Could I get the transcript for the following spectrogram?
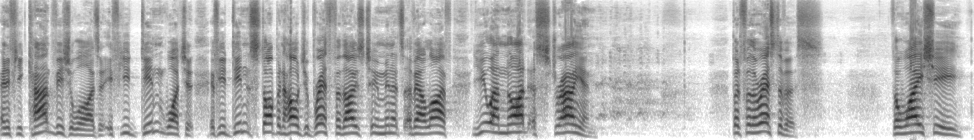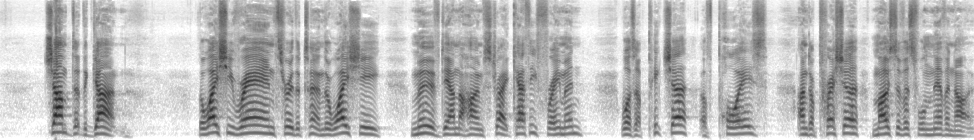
and if you can't visualize it, if you didn't watch it, if you didn't stop and hold your breath for those two minutes of our life, you are not Australian. but for the rest of us, the way she jumped at the gun, the way she ran through the turn, the way she moved down the home straight, Cathy Freeman was a picture of poise under pressure most of us will never know.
